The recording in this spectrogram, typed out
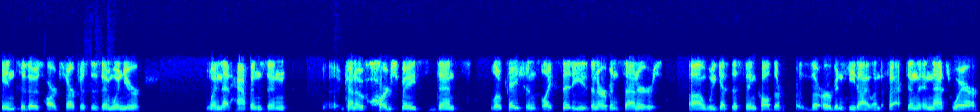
into those hard surfaces. And when you're when that happens in uh, kind of hard space dense locations like cities and urban centers, uh, we get this thing called the the urban heat island effect, and and that's where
